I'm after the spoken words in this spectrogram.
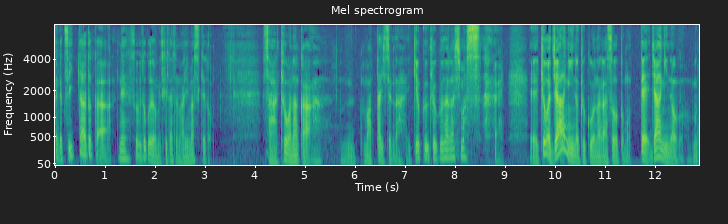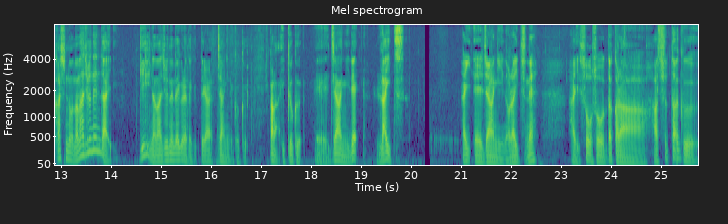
なんかツイッターとかねそういうとこでも見つけたやつもありますけど。さあ今日はなんかまったりしてるな。一曲曲流します。えー、今日はジャーニーの曲を流そうと思ってジャーニーの昔の70年代ギリ70年代ぐらいのジャーニーの曲から1曲、えー、ジャーニーで「ライツ」はい、えー、ジャーニーの「ライツね」はいそうそう。だから「ハッシュタグ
